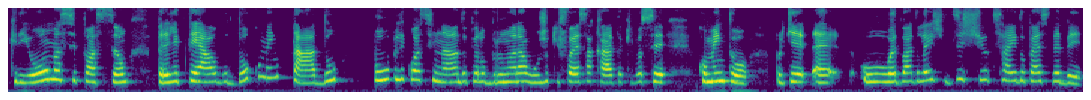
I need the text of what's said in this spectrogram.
criou uma situação para ele ter algo documentado, público, assinado pelo Bruno Araújo, que foi essa carta que você comentou. Porque é, o Eduardo Leite desistiu de sair do PSDB.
